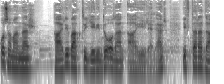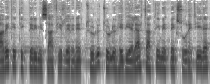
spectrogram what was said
O zamanlar hali vakti yerinde olan aileler, iftara davet ettikleri misafirlerine türlü türlü hediyeler takdim etmek suretiyle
